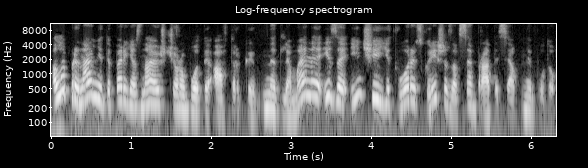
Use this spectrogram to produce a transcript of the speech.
але принаймні тепер я знаю, що роботи авторки не для мене, і за інші її твори, скоріше за все, братися не буду.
